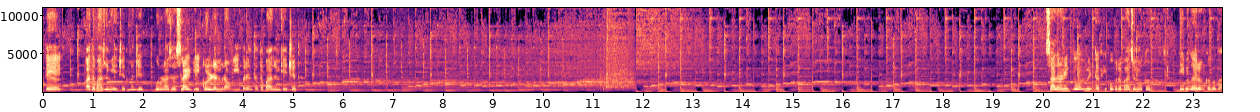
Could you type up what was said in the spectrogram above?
ते आता भाजून घ्यायचे आहेत म्हणजे पूर्ण असं स्लाइटली गोल्डन ब्राऊन येईपर्यंत आता भाजून घ्यायचे आहेत साधारण एक दोन मिनिटात हे खोबरं भाजून होतं. हे बघा रंग बघा.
